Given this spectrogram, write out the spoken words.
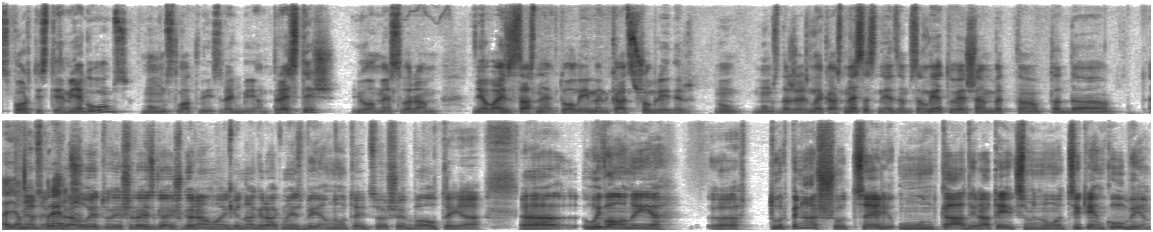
sportistiem ieguvums. Mums Latvijas regbijam prestižs, jo mēs varam jau aiz sasniegt to līmeni, kāds šobrīd ir. Nu, mums dažreiz liekas nesasniedzams ar lietuviešiem, bet nu, tad uh, ejam uz priekšu. Lietuvieši ir aizgājuši garām, lai gan agrāk mēs bijām noteicošie Baltijā. Uh, Livonija uh, turpinās šo ceļu, un kāda ir attieksme no citiem klubiem.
